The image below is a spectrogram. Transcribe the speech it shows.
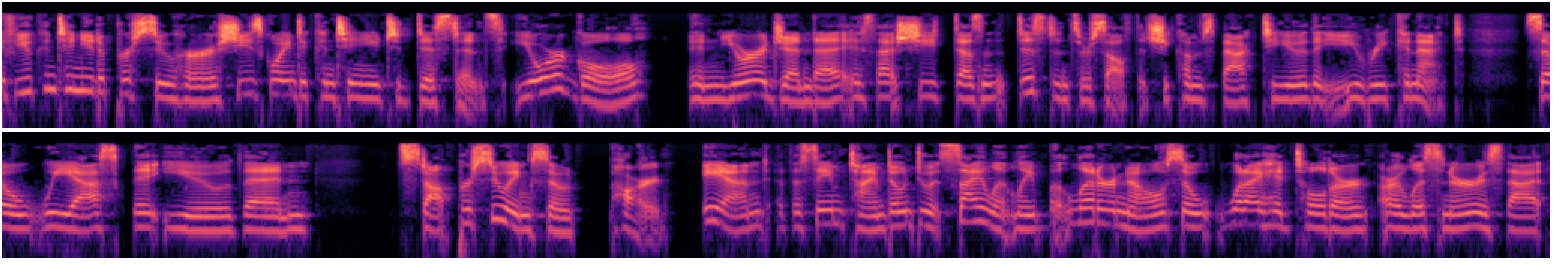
If you continue to pursue her, she's going to continue to distance. Your goal in your agenda is that she doesn't distance herself, that she comes back to you, that you reconnect. So we ask that you then stop pursuing so hard. And at the same time, don't do it silently, but let her know. So what I had told our, our listener is that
